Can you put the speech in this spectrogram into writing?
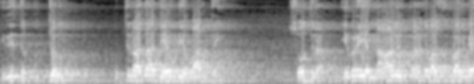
இதயத்தை குத்தணும். குத்தினாதான் தேவனுடைய வார்த்தை. சோத்ரா இவரைய நாலு பன்னெண்டு வாசித்து பாருங்க.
